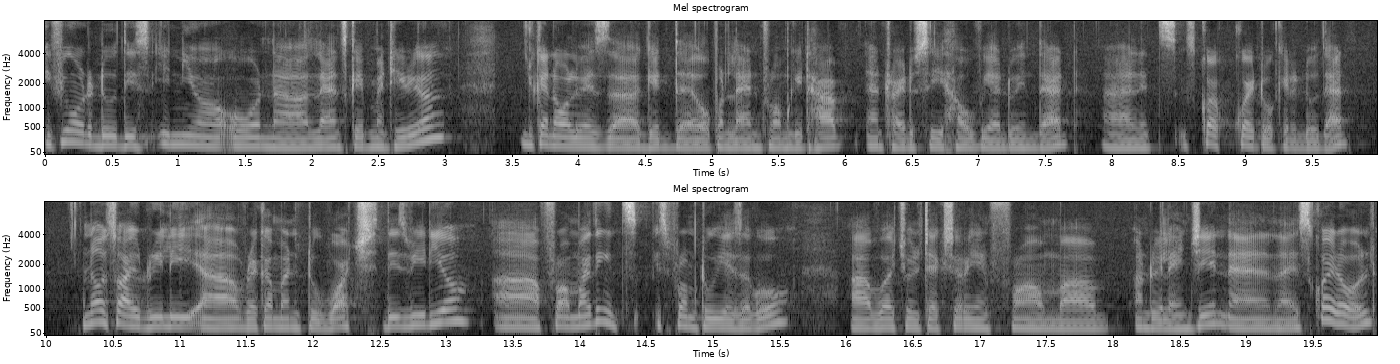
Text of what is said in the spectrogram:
if you want to do this in your own uh, landscape material you can always uh, get the openland from github and try to see how we are doing that. And it's, it's quite, quite okay to do that. And also i really uh, recommend to watch this video uh, from i think it's, it's from two years ago. Uh, virtual texturing from uh, unreal engine. And it's quite old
